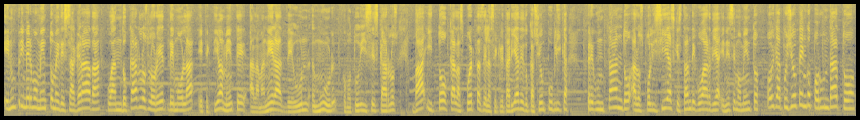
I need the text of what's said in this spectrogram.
En un primer momento me desagrada cuando Carlos Loret de Mola, efectivamente a la manera de un Moore, como tú dices, Carlos, va y toca las puertas de la Secretaría de Educación Pública preguntando a los policías que están de guardia en ese momento, oiga, pues yo vengo por un dato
